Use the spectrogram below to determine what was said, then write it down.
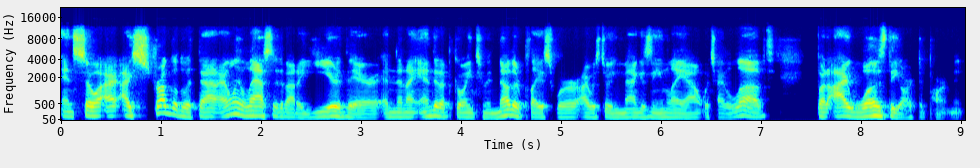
and so I, I, struggled with that. I only lasted about a year there, and then I ended up going to another place where I was doing magazine layout, which I loved, but I was the art department.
